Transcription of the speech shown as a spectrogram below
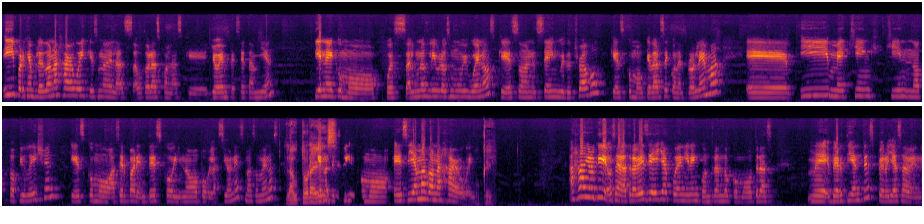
Y por ejemplo, Donna Haraway, que es una de las autoras con las que yo empecé también, tiene como pues algunos libros muy buenos que son Staying with the Trouble, que es como quedarse con el problema, eh, y Making Kin Not Population, que es como hacer parentesco y no poblaciones, más o menos. La autora que nos es... explique como, eh, se llama Donna Haraway. Ok, Ajá, creo que, o sea, a través de ella pueden ir encontrando como otras eh, vertientes, pero ya saben,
